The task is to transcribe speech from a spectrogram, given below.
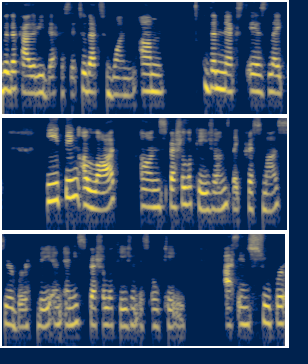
with a calorie deficit. So that's one. Um, the next is like eating a lot on special occasions like Christmas, your birthday, and any special occasion is okay. As in super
